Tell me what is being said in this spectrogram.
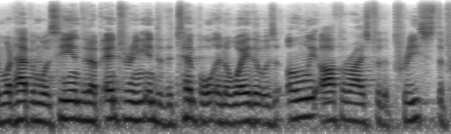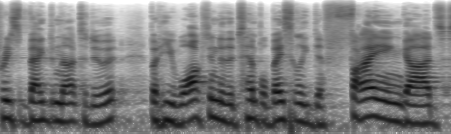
And what happened was he ended up entering into the temple in a way that was only authorized for the priests. The priests begged him not to do it, but he walked into the temple basically defying God's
